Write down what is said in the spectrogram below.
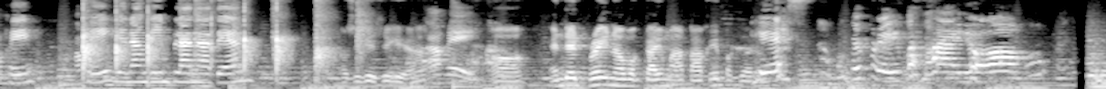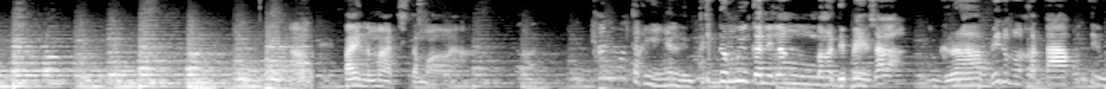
Okay? Okay, yun ang game plan natin. Oh, sige, sige ha. Okay. Oh, and then pray na huwag tayong maatake pag ano. Yes! Magpe-pray pa tayo. Ah, tayo na match, tama. Ano matakin yan? Lin? Tignan mo yung kanilang mga depensa. Grabe, nakakatakot eh.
